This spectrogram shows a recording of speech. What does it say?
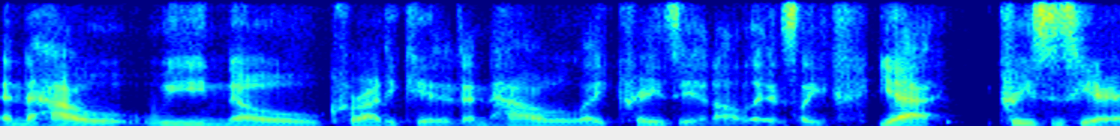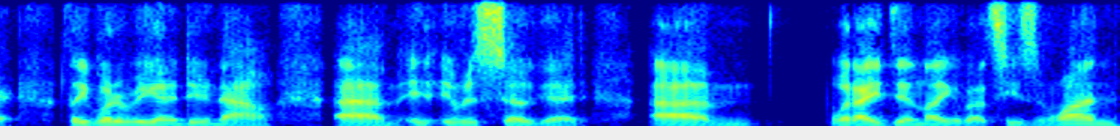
and how we know Karate Kid and how like crazy it all is. Like yeah, Kreese is here. Like what are we gonna do now? Um, it, it was so good. Um, what I didn't like about season one,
